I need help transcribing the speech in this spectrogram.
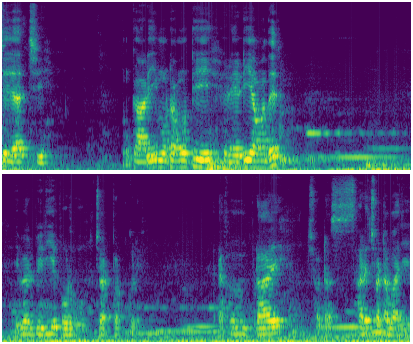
নিচে যাচ্ছি। গাড়ি মোটামুটি রেডি আমাদের। এবার বেরিয়ে পড়ব চটপট করে। এখন প্রায় ছটা, সাড়ে ছটা বাজে।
